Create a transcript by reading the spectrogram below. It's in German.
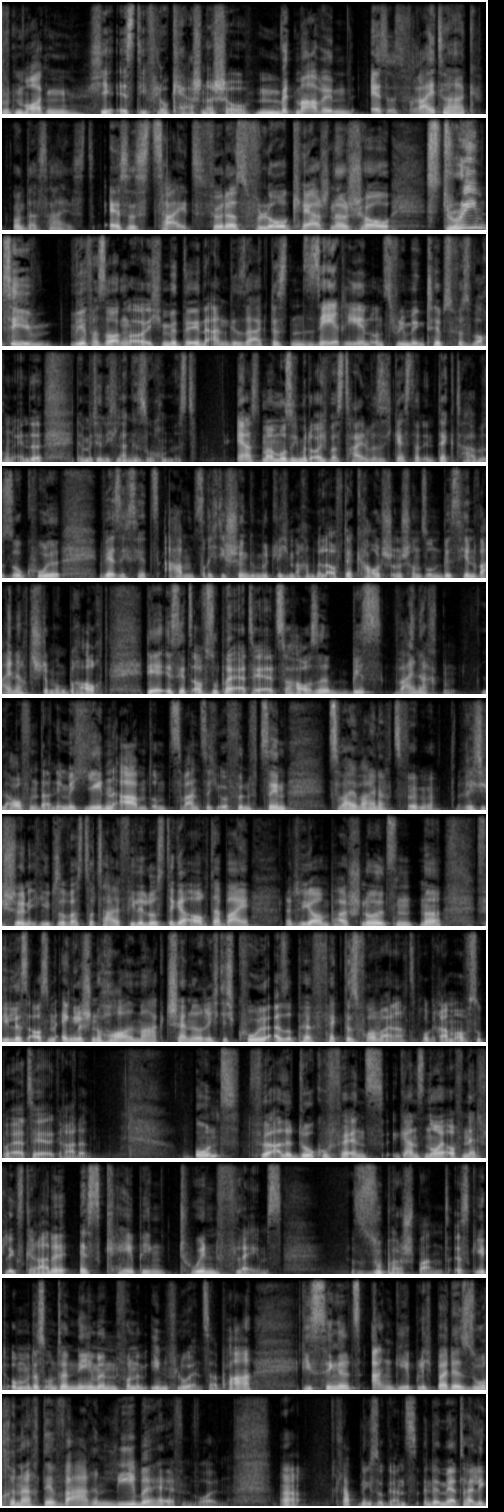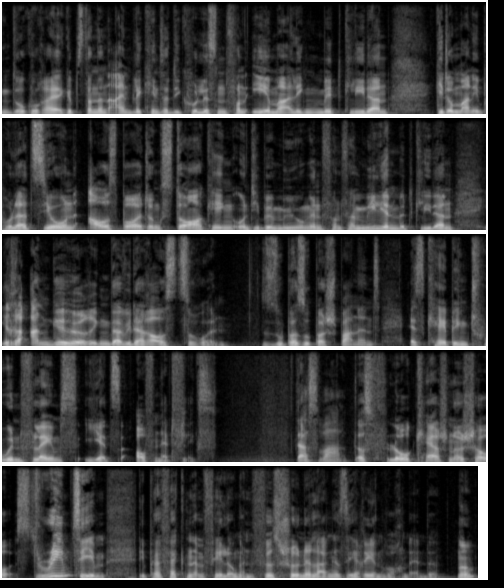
Guten Morgen, hier ist die Flo Kerschner Show mit Marvin. Es ist Freitag und das heißt, es ist Zeit für das Flo Kerschner Show Stream Team. Wir versorgen euch mit den angesagtesten Serien und Streaming-Tipps fürs Wochenende, damit ihr nicht lange suchen müsst. Erstmal muss ich mit euch was teilen, was ich gestern entdeckt habe. So cool. Wer sich jetzt abends richtig schön gemütlich machen will auf der Couch und schon so ein bisschen Weihnachtsstimmung braucht, der ist jetzt auf Super RTL zu Hause bis Weihnachten laufen da nämlich jeden Abend um 20.15 Uhr zwei Weihnachtsfilme. Richtig schön. Ich liebe sowas total. Viele lustige auch dabei. Natürlich auch ein paar Schnulzen, ne? Vieles aus dem englischen Hallmark Channel. Richtig cool. Also perfektes Vorweihnachtsprogramm auf Super RTL gerade. Und für alle Doku-Fans ganz neu auf Netflix gerade Escaping Twin Flames super spannend. Es geht um das Unternehmen von einem Influencer-Paar, die Singles angeblich bei der Suche nach der wahren Liebe helfen wollen. Ja, klappt nicht so ganz. In der mehrteiligen Doku-Reihe gibt es dann einen Einblick hinter die Kulissen von ehemaligen Mitgliedern. Geht um Manipulation, Ausbeutung, Stalking und die Bemühungen von Familienmitgliedern, ihre Angehörigen da wieder rauszuholen. Super, super spannend. Escaping Twin Flames jetzt auf Netflix. Das war das Flo Kerschner Show Stream Team. Die perfekten Empfehlungen fürs schöne lange Serienwochenende. Ne?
